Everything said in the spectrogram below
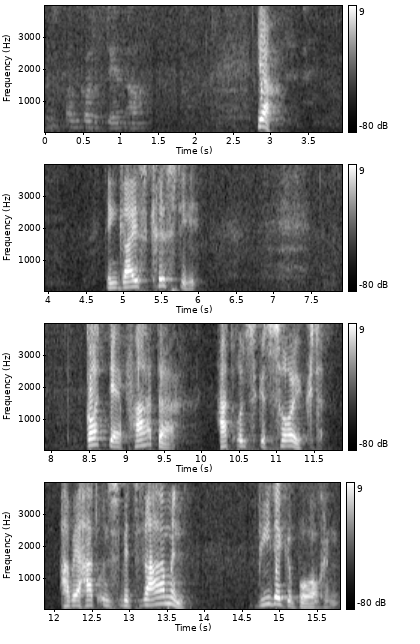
Das ist quasi Gottes DNA. Ja. den Geist Christi. Gott, der Vater, hat uns gezeugt, aber er hat uns mit Samen wiedergeboren.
